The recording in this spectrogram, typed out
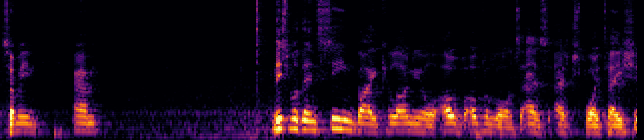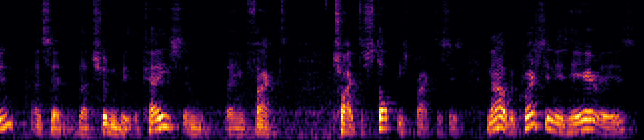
So, I mean, um, this was then seen by colonial over- overlords as, as exploitation and said that shouldn't be the case, and they, in fact, tried to stop these practices. Now, the question is here is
